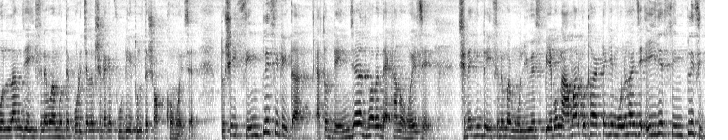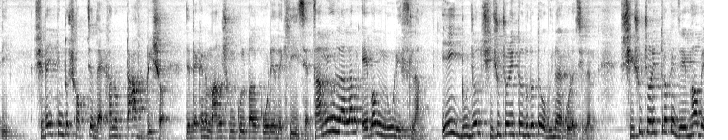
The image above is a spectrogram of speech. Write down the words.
বললাম যে এই সিনেমার মধ্যে পরিচালক সেটাকে ফুটিয়ে তুলতে সক্ষম হয়েছে তো সেই সিম্পলিসিটিটা এত ডেঞ্জারাসভাবে দেখানো হয়েছে, সেটাই কিন্তু এই সিনেমার মূল ইউএসপি এবং আমার কোথাও একটা কি মনে হয় যে এই যে সিম্পলিসিটি সেটাই কিন্তু সবচেয়ে দেখানো টাফ বিষয়, যেটা এখানে মানুষ মুকুল পাল করে দেখিয়েছেন। সামিউল আলম এবং নূর ইসলাম এই দুজন শিশু চরিত্র দুটোতে অভিনয় করেছিলেন। শিশু চরিত্রকে যেভাবে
